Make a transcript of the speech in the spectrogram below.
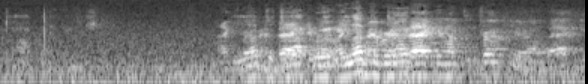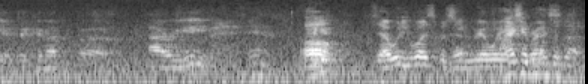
talk to him. I can love remember, to backing, talk, up, I you can love remember him talk. backing up the truck here, out back here, picking up uh, REA, man. Oh, is that what he was? Was he Railway I can Express? remember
